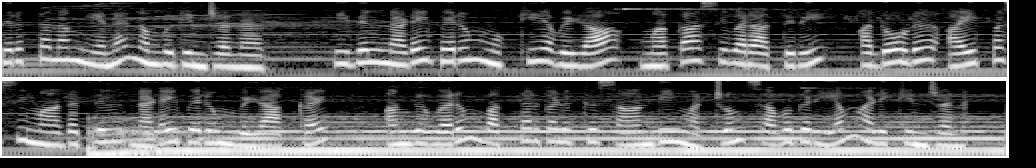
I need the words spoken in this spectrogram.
திருத்தலம் என நம்புகின்றனர். இதில் நடைபெறும் முக்கிய விழா மகா சிவராத்திரி. அதோடு ஐப்பசி மாதத்தில் நடைபெறும் விழாக்கள் அங்கு வரும் பக்தர்களுக்கு சாந்தி மற்றும் சௌகரியம் அளிக்கின்றன.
